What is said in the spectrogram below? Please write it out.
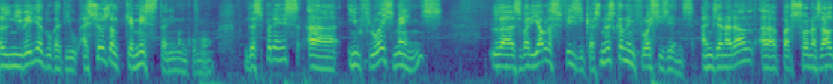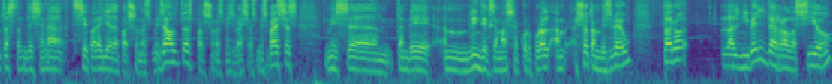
el nivell educatiu. Això és el que més tenim en comú. Després, eh, influeix menys les variables físiques. No és que no influeixi gens. En general, eh, persones altes tendeixen a ser parella de persones més altes, persones més baixes més baixes, més eh, també amb l'índex de massa corporal, amb, això també es veu, però el nivell de relació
